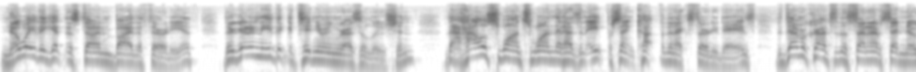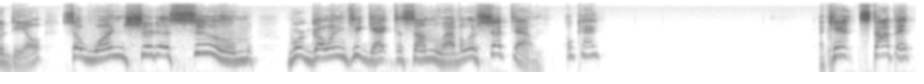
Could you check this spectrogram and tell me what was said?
No way they get this done by the 30th. They're going to need the continuing resolution. The House wants one that has an 8% cut for the next 30 days. The Democrats in the Senate have said no deal. So one should assume we're going to get to some level of shutdown. Okay. I can't stop it.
